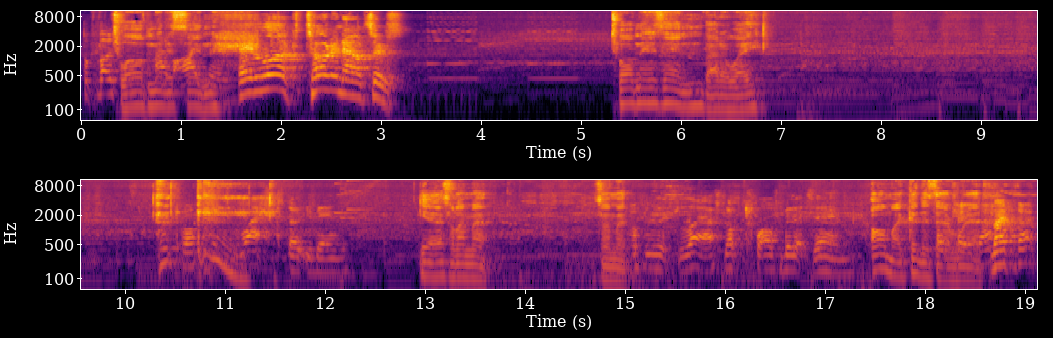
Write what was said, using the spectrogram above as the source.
But most 12 of the time minutes in. Hey, look, tone announcers. 12 minutes in, by the way. Twelve minutes left, don't you mean? Yeah, that's what I'm at. That's what I'm at. Twelve minutes left, not twelve minutes in. Oh my goodness, that Okay, red. that, My- that,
